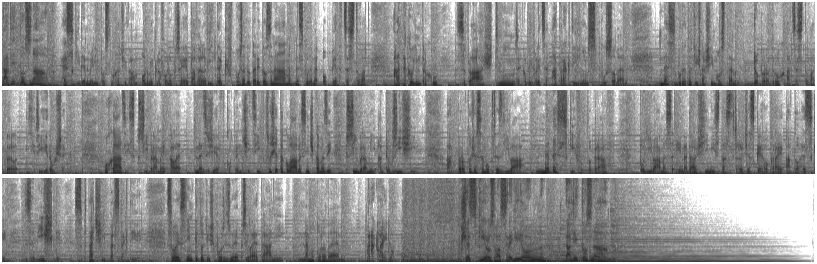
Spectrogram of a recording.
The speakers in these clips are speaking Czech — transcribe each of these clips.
Tady to znám. Hezký den, milí posluchači, vám od mikrofonu přeje Pavel Vítek. V pořadu Tady to znám, dnes budeme opět cestovat, ale takovým trochu zvláštním, řekl bych velice atraktivním způsobem. Dnes bude totiž naším hostem dobrodruh a cestovatel Jiří Jiroušek. Pochází z Příbramy, ale dnes žije v Kotenčicích, což je taková vesnička mezi Příbramí a Dobříší. A protože se mu přezdívá nebeský fotograf, podíváme se i na další místa středočeského kraje a to hezky z výšky, z ptačí perspektivy. Svoje snímky totiž pořizuje při létání na motorovém paraglidu. Český rozhlas Region, tady to znám.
